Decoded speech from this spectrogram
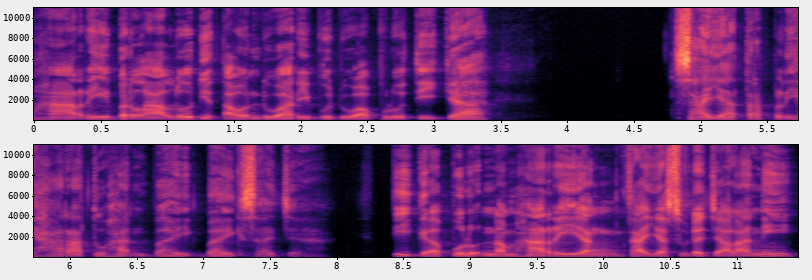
hari berlalu di tahun 2023 saya terpelihara Tuhan baik-baik saja. 36 hari yang saya sudah jalani,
